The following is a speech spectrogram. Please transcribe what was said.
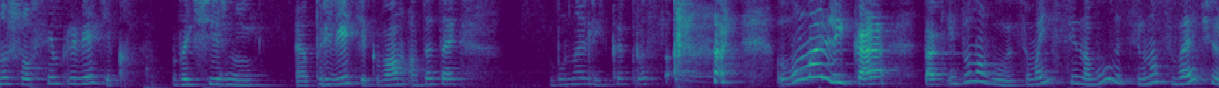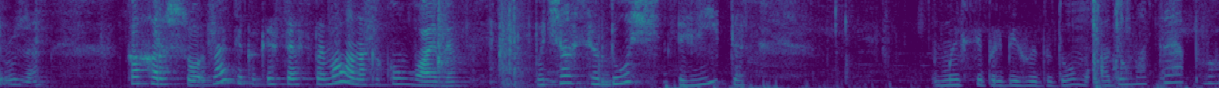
Ну что, всем приветик. Вечерний э, приветик вам от этой луналикой просто. Луналика. Так, иду на вулицю. Мої всі на вулиці. У нас вечір уже. Как хорошо. Знаєте, як я себе споймала на каком вайбі? Почався дощ, вітер. Ми всі прибігли додому, а дома тепло,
